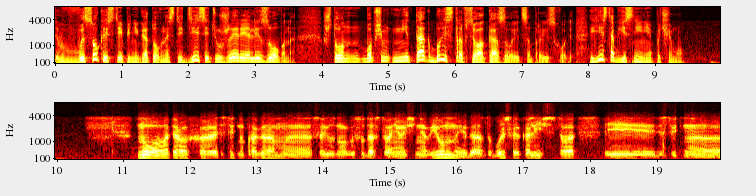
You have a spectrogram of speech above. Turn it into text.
в высокой степени готовности, 10 уже реализовано. Что, в общем, не так быстро все, оказывается, происходит. Есть объяснение, почему? Ну, во-первых, э, действительно, программы союзного государства, они очень объемные, гораздо большее количество. И действительно,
